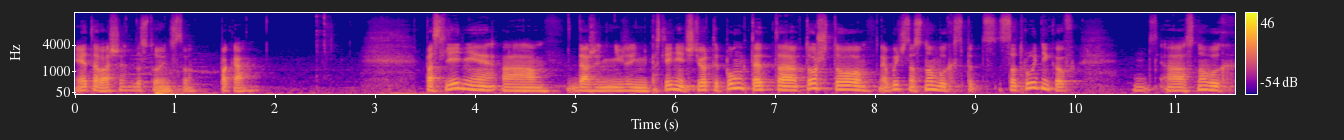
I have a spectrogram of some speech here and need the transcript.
Это ваше достоинство. Пока. Последнее, а, даже не последнее, а четвертый пункт, это то, что обычно с новых сотрудников, а, с новых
